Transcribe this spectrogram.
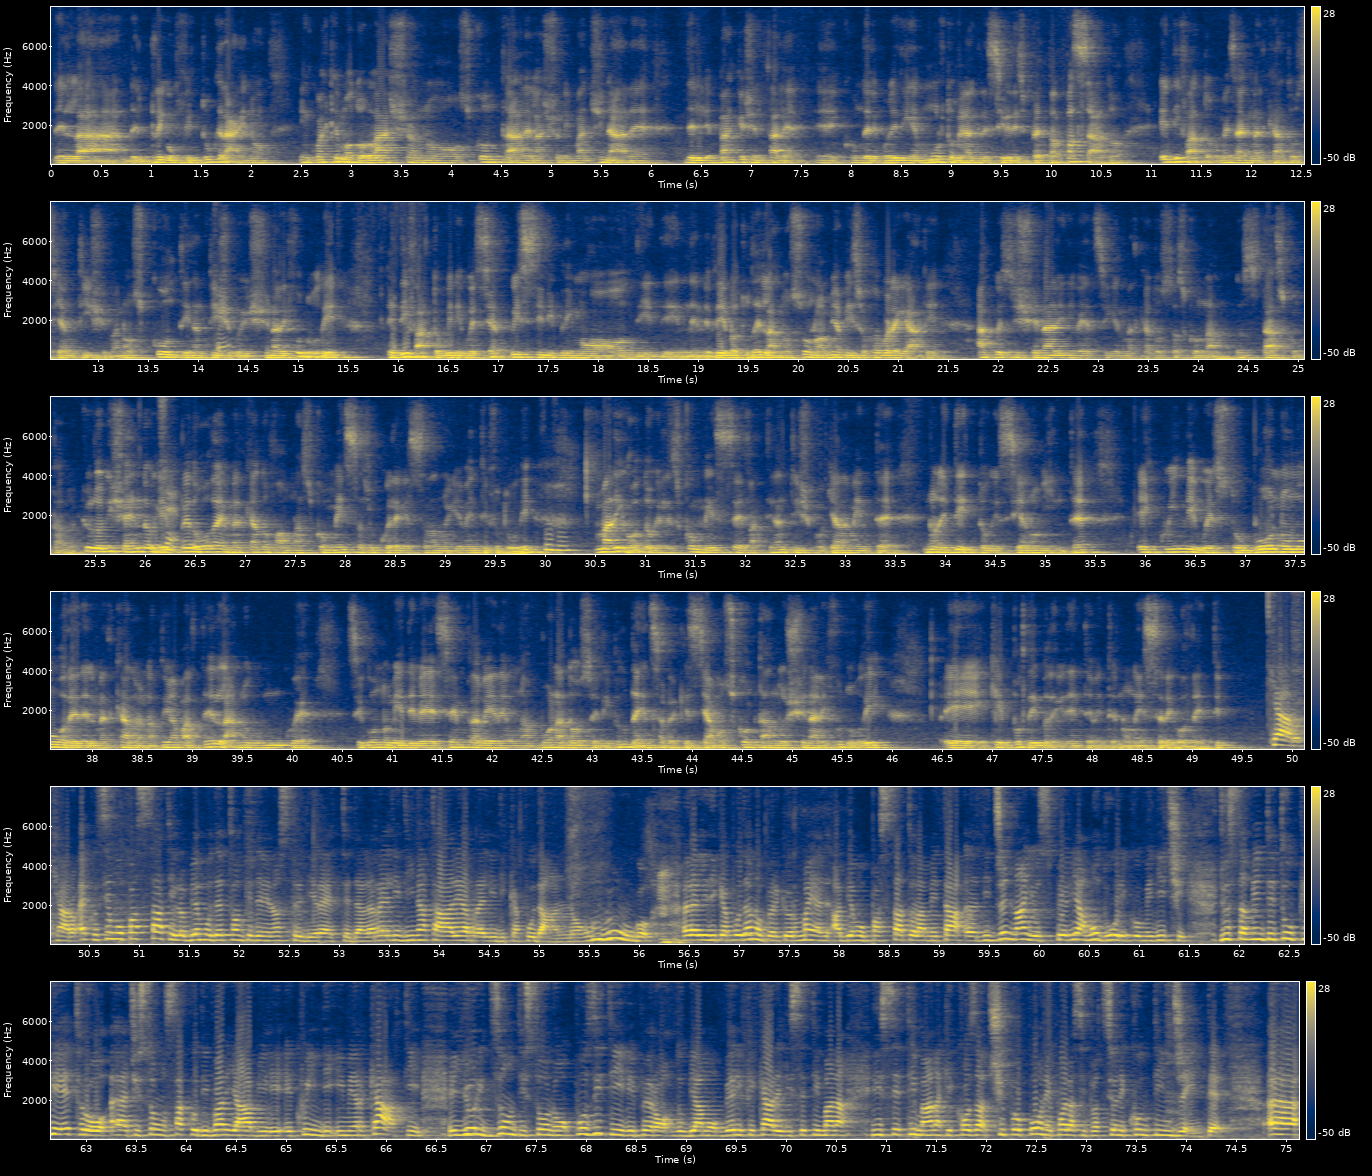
della, del pre-conflitto ucraino, in qualche modo lasciano scontare, lasciano immaginare delle banche centrali eh, con delle politiche molto meno aggressive rispetto al passato e di fatto come sai il mercato si anticipa, no? sconta in anticipo gli scenari futuri e di fatto quindi questi acquisti di primo, di, di, nelle prime battute dell'anno sono a mio avviso proprio legati a questi scenari diversi che il mercato sta, sta scontando. Chiudo dicendo che sì. per ora il mercato fa una scommessa su quelli che saranno gli eventi futuri, uh-huh. ma ricordo che le scommesse fatte in anticipo chiaramente non è detto che siano vinte e quindi questo buon umore del mercato nella prima parte dell'anno comunque secondo me deve sempre avere una buona dose di prudenza perché stiamo scontando scenari futuri eh, che potrebbero evidentemente non essere corretti. Chiaro, chiaro. Ecco, siamo passati, lo abbiamo detto anche nelle nostre dirette, dal rally di Natale al rally di Capodanno, un lungo rally di Capodanno perché ormai abbiamo passato la metà eh, di gennaio, speriamo duri, come dici giustamente tu Pietro, eh, ci sono un sacco di variabili e quindi i mercati e gli orizzonti sono positivi, però dobbiamo verificare di settimana in settimana che cosa ci propone poi la situazione contingente. Eh,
